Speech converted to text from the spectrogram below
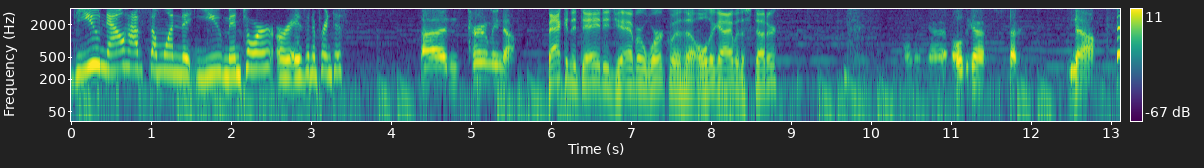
Do you now have someone that you mentor or is an apprentice? Uh, currently, no. Back in the day, did you ever work with an older guy with a stutter? Older guy, older guy, stutter. No. Do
